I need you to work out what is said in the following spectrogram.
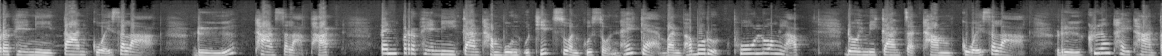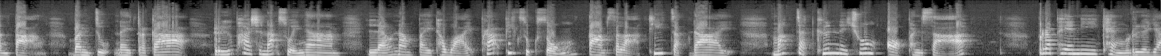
ประเพณีตานก๋วยสลาก หรือทานสลากพัด เป็นประเพณีการทำบุญอุทิศส่วนกุศลให้แก่บรรพบุรุษผู้ล่วงลับ โดยมีการจัดทำก๋วยสลาก หรือเครื่องไทยทานต่างๆ บรรจุในตะกร้า หรือภาชนะสวยงาม แล้วนำไปถวายพระภิกษุสงฆ์ตามสลากที่จับได้ มักจัดขึ้นในช่วงออกพรรษา ประเพณีแข่งเรือย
